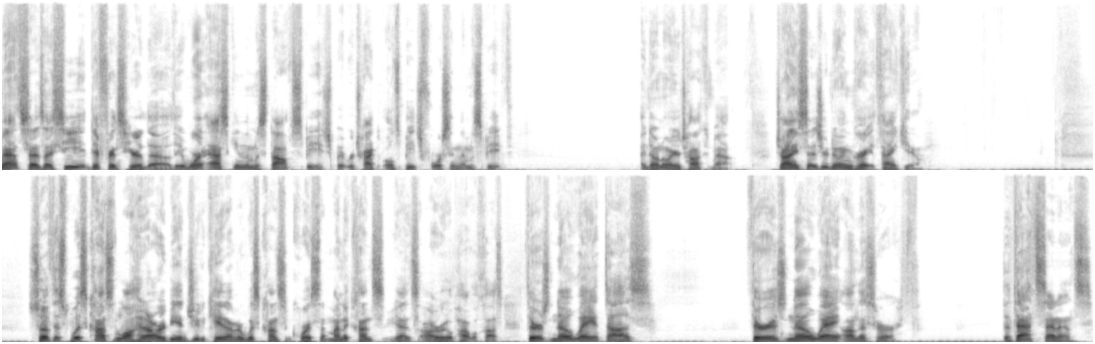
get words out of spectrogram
Matt says, I see a difference here, though. They weren't asking them to stop speech, but retract old speech, forcing them to speak. I don't know what you're talking about. Johnny says, You're doing great. Thank you. So, if this Wisconsin law had already been adjudicated under Wisconsin courts, that might have against our real probable cause. There's no way it does. There is no way on this earth that that sentence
